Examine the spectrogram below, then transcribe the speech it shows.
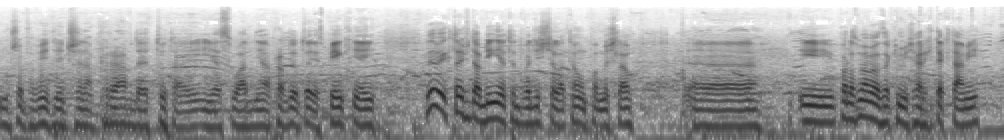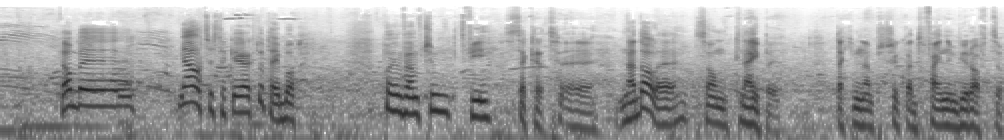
muszę powiedzieć, że naprawdę tutaj jest ładnie, naprawdę tutaj jest pięknie. I gdyby ktoś w Dublinie te 20 lat temu pomyślał e, i porozmawiał z jakimiś architektami, to by miało coś takiego jak tutaj, bo powiem Wam, w czym tkwi sekret. E, na dole są knajpy, w takim na przykład fajnym biurowcu.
